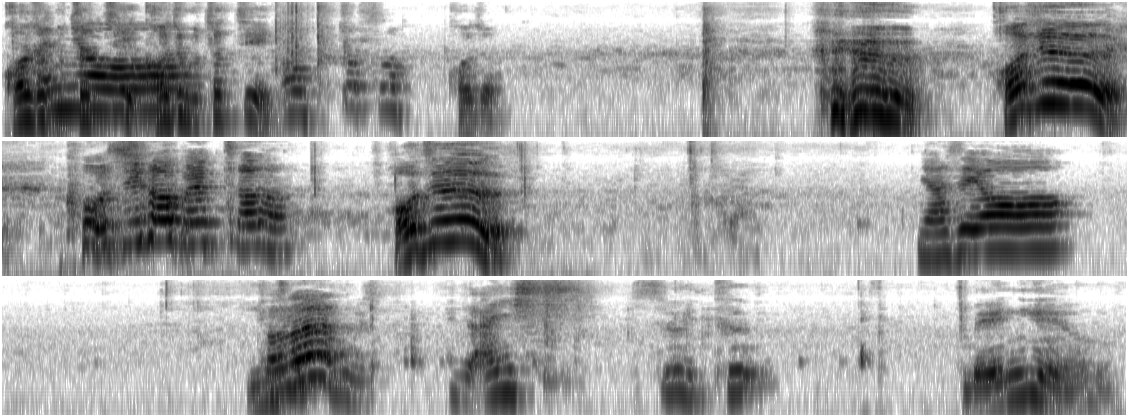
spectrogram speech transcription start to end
거즈 안녕. 붙였지? 거즈 붙였지? 어, 굳었어. 거즈. 거즈! 거지라고 했잖아. 거즈! 안녕하세요. 있어. 아이씨. 스위트 맨이에요.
